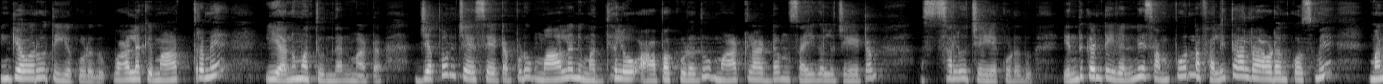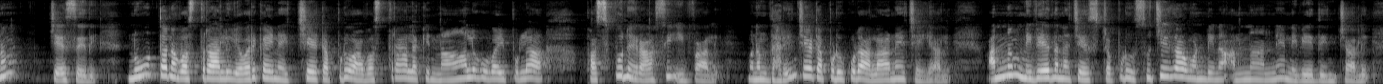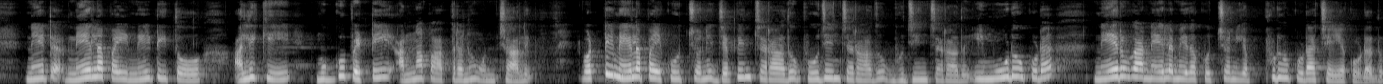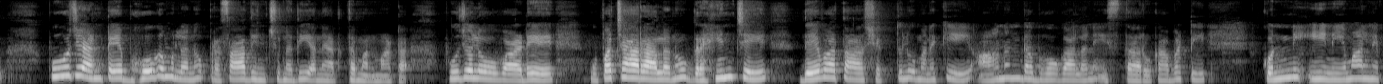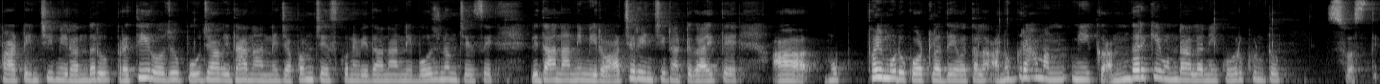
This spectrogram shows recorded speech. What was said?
ఇంకెవరూ తీయకూడదు. వాళ్ళకి మాత్రమే ఈ అనుమతి ఉందన్నమాట. జపం చేసేటప్పుడు మాలని మధ్యలో ఆపకూడదు. మాట్లాడడం సైగలు చేయటం అస్సలు చేయకూడదు. ఎందుకంటే ఇవన్నీ సంపూర్ణ ఫలితాలు రావడం కోసమే మనం చేసేది. నూతన వస్త్రాలు ఎవరికైనా ఇచ్చేటప్పుడు ఆ వస్త్రాలకి నాలుగు వైపులా పసుపుని రాసి ఇవ్వాలి. మనం ధరించేటప్పుడు కూడా అలానే చేయాలి. అన్నం నివేదన చేసేటప్పుడు శుచిగా వండిన అన్నాన్నే నివేదించాలి. నేట నేలపై నీటితో అలికి ముగ్గు పెట్టి అన్నపాత్రను ఉంచాలి. వట్టి నేలపై కూర్చొని జపించరాదు పూజించరాదు భుజించరాదు. ఈ మూడు కూడా నేరుగా నేల మీద కూర్చొని ఎప్పుడూ కూడా చేయకూడదు. పూజ అంటే భోగములను ప్రసాదించున్నది అనే అర్థం అన్నమాట. పూజలో వాడే ఉపచారాలను గ్రహించి దేవతా శక్తులు మనకి ఆనంద భోగాలని ఇస్తారు. కాబట్టి కొన్ని ఈ నియమాల్ని పాటించి మీరందరూ ప్రతిరోజు పూజా విధానాన్ని జపం చేసుకునే విధానాన్ని భోజనం చేసే విధానాన్ని మీరు ఆచరించినట్టుగా అయితే ఆ ముప్పై మూడు కోట్ల దేవతల అనుగ్రహం అన్- మీకు అందరికీ ఉండాలని కోరుకుంటూ స్వస్తి.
